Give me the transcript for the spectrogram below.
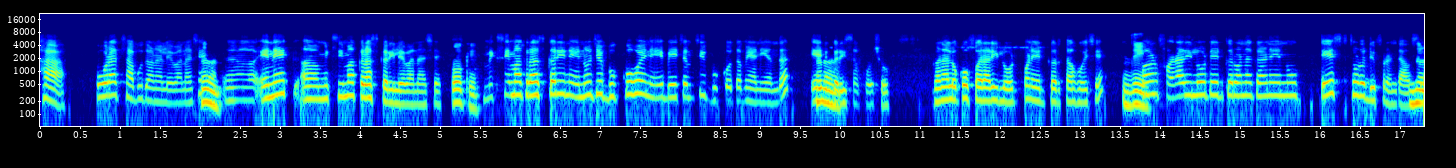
હા કોરા જ સાબુદાણા લેવાના છે. એને મિક્સીમાં ક્રશ કરી લેવાના છે. ઓકે મિક્સીમાં ક્રશ કરીને એનો જે ભૂક્કો હોય ને એ બે ચમચી ભૂક્કો તમે આની અંદર એડ કરી શકો છો. ઘણા લોકો ફરારી લોટ પણ એડ કરતા હોય છે. પણ ફરારી લોટ એડ કરવાના કારણે એનું ટેસ્ટ થોડો ડિફરન્ટ આવશે.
